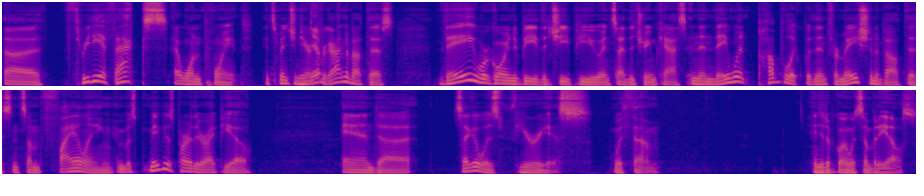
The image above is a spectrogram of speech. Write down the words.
uh, 3DFX at one point, it's mentioned here, I've forgotten about this. They were going to be the GPU inside the Dreamcast, and then they went public with information about this in some filing. It was maybe it was part of their IPO, and uh, Sega was furious with them. Ended up going with somebody else.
